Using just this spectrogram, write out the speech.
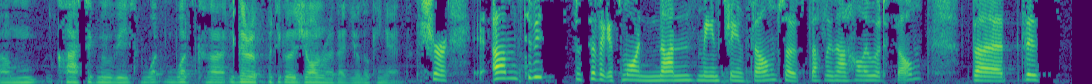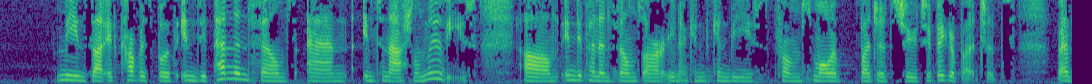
um, classic movies? What what is there a particular genre that you're looking at? Sure. Um, to be specific, it's more non-mainstream film, so it's definitely not Hollywood film. But this means that it covers both independent films and international movies. Um, independent films are, you know, can, can be from smaller budgets to, to bigger budgets. But at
